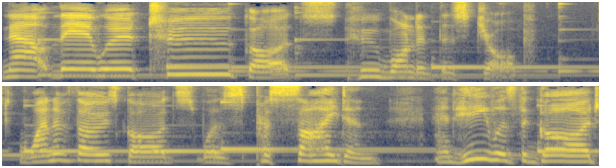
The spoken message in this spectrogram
Now, there were two gods who wanted this job. One of those gods was Poseidon, and he was the god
